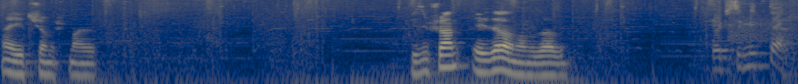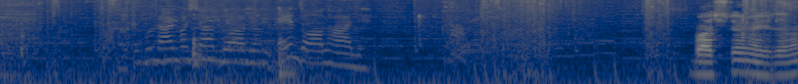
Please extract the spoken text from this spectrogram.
ha, yetişiyormuş maalesef. Bizim şu an ejder almamız lazım. Hepsi midde. Karmaşa doğanın en doğal hali. Başlıyorum ejderha.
